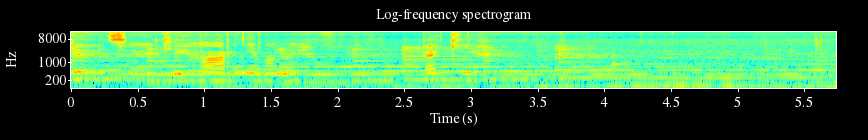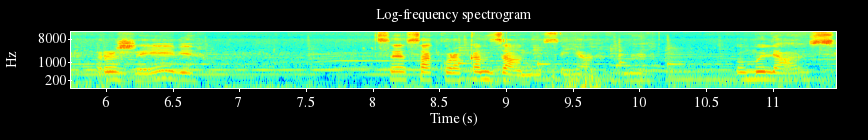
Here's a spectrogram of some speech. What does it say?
Дивіться, які гарні вони. Такі рожеві. Це сакура канзан, якщо я не помиляюсь.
